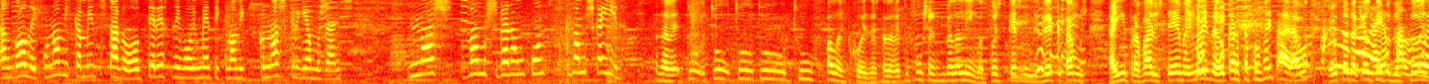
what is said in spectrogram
Angola economicamente estável ou ter este desenvolvimento económico que nós queríamos antes, nós vamos chegar a um ponto que vamos cair. Estás a ver? Tu, tu, tu, tu, tu falas de coisas, estás a ver? Tu puxas-me pela língua, depois tu queres me dizer que estamos aí para vários temas, mas eu quero te aproveitar. Eu, eu sou daquele tipo de pessoas,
